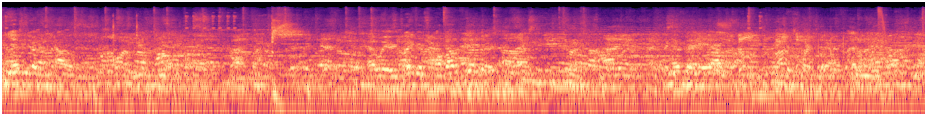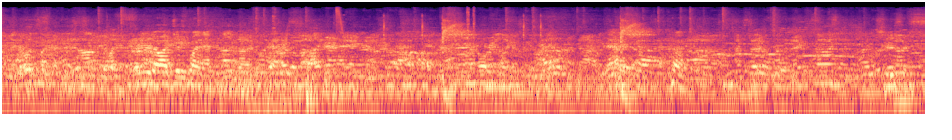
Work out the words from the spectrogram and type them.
He has PFC powers. Oh, are you trying to go battlefield? Okay, yeah. No, I just went FP.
